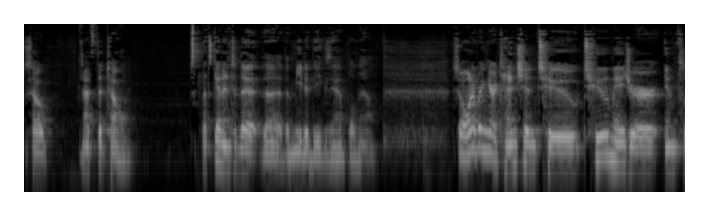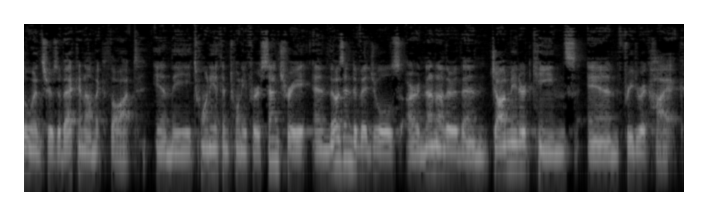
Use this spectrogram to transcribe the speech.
so that's the tone. Let's get into the, the, the meat of the example now. So, I want to bring your attention to two major influencers of economic thought in the 20th and 21st century, and those individuals are none other than John Maynard Keynes and Friedrich Hayek.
